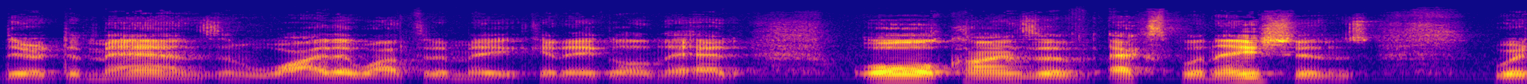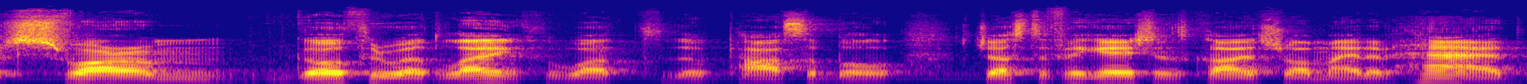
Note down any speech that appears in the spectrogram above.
their demands and why they wanted to make an egel, and they had all kinds of explanations, which Svarim go through at length, what the possible justifications Klal Yisrael might have had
